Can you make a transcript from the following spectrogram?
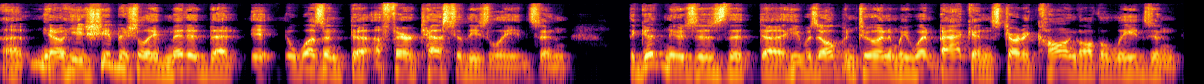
Uh, you know, he sheepishly admitted that it, it, wasn't a fair test of these leads, and the good news is that uh, he was open to it, and we went back and started calling all the leads and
